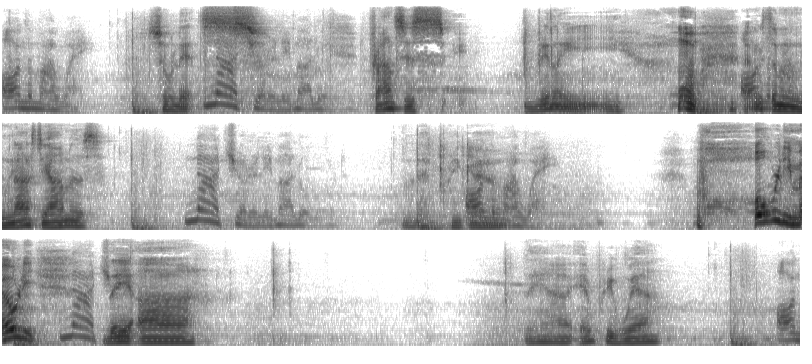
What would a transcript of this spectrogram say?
lord. On my way. so let's. Naturally, my lord. France is really having some nasty armors. Naturally, my lord. Let me go. On my way. Holy moly! Naturally. They are. They are everywhere. On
